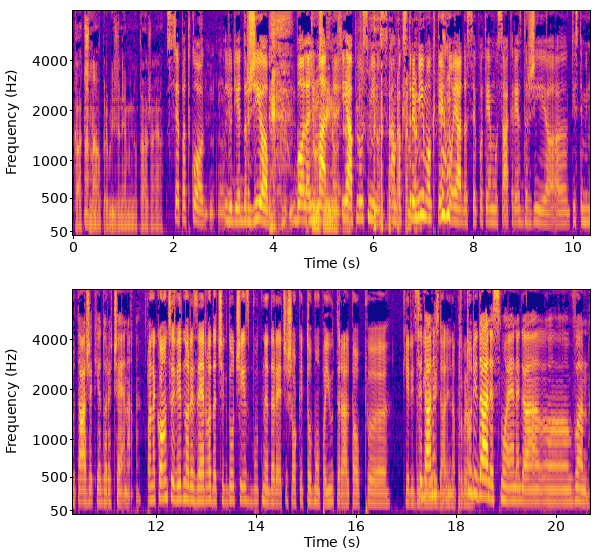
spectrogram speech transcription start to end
kakšna približanja minutaža. Ja. Se pa tako ljudje držijo, bolj ali manj. Minus, ja. ja, plus minus. Ampak stremimo k temu, ja, da se potem vsak res drži uh, tiste minutaže, ki je dorečena. Ne. Pa na koncu je vedno rezerva, da če kdo čez butne, da rečeš, ok, to bomo pa jutri ali pa ob. Uh, Kjer je danes dali na program? Tudi danes smo enega uh, ven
